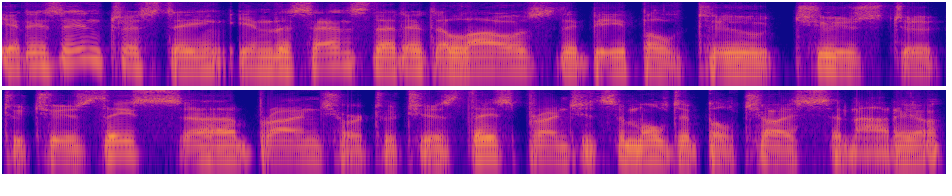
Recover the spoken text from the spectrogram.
It is interesting in the sense that it allows the people to choose to, to choose this branch or to choose this branch. It's a multiple choice scenario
